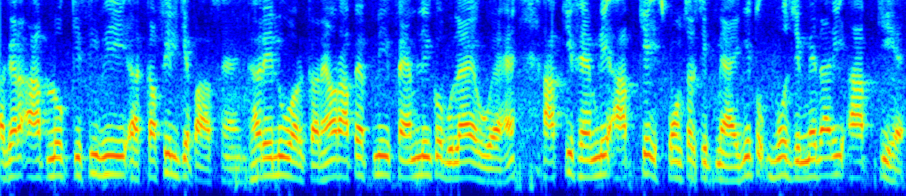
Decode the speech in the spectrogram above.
अगर आप लोग किसी भी कफिल के पास हैं, घरेलू वर्कर हैं और आप अपनी फैमिली को बुलाए हुए हैं, आपकी फैमिली आपके स्पॉन्सरशिप में आएगी तो वो ज़िम्मेदारी आपकी है।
